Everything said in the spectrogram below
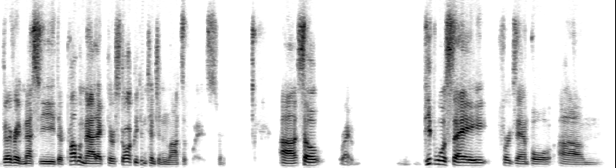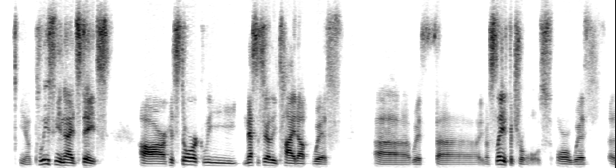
very, very messy. They're problematic. They're historically contingent in lots of ways. Right? Uh, so, right, people will say, for example, um, you know, police in the United States are historically necessarily tied up with uh, with uh, you know slave patrols or with uh,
